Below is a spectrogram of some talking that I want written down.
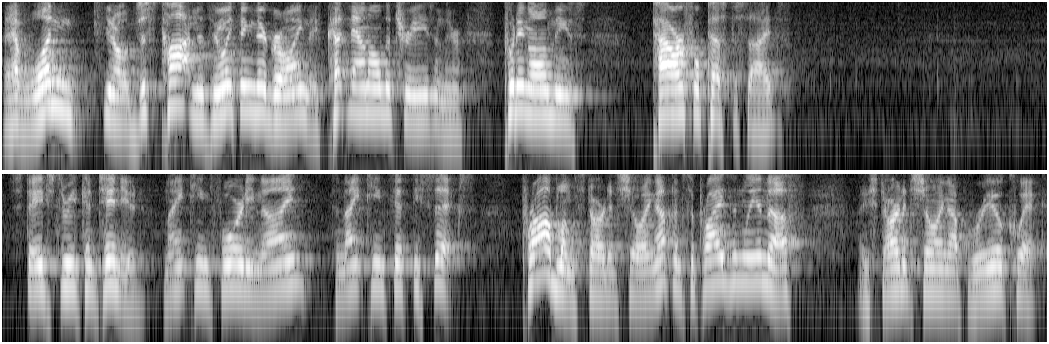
They have one, you know, just cotton is the only thing they're growing. They've cut down all the trees, and they're putting on these powerful pesticides. Stage three continued, 1949 to 1956. Problems started showing up, and surprisingly enough, they started showing up real quick.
